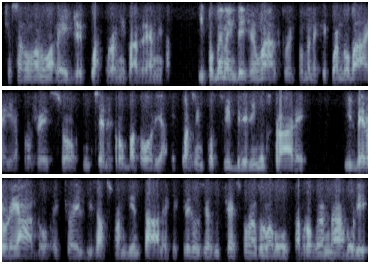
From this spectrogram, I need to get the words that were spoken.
c'è stata una nuova legge quattro anni fa, tre anni fa. Il problema invece è un altro, il problema è che quando vai a processo in sede probatoria è quasi impossibile dimostrare il vero reato, e cioè il disastro ambientale, che credo sia successo una sola volta proprio a Napoli,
